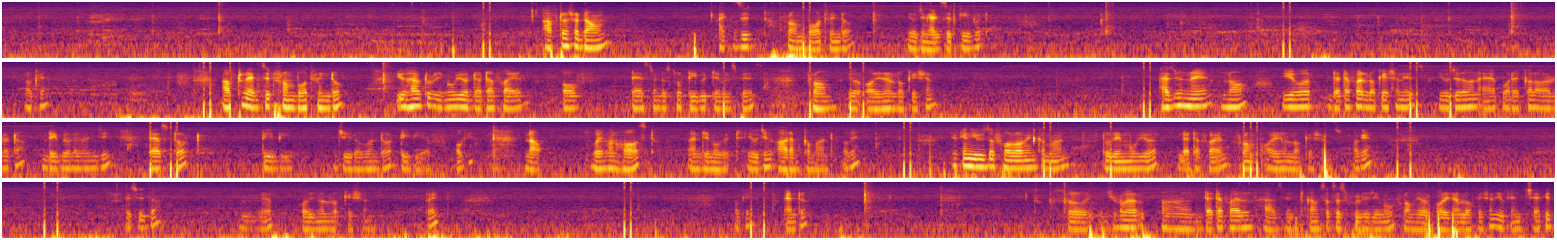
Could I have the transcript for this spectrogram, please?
After shutdown exit from both window using exit keyword. Okay. After exit from both window you have to remove your data file of test underscore tb table space from your original location. As you may know your data file location is user1 app oracle oradata db11g test.tb01.dbf okay? Now going on host and remove it using rm command. Okay? You can use the following command to remove your data file from original locations okay? This is the original location right? Okay enter. So your uh, data file has been come successfully removed from your original location. You can check it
